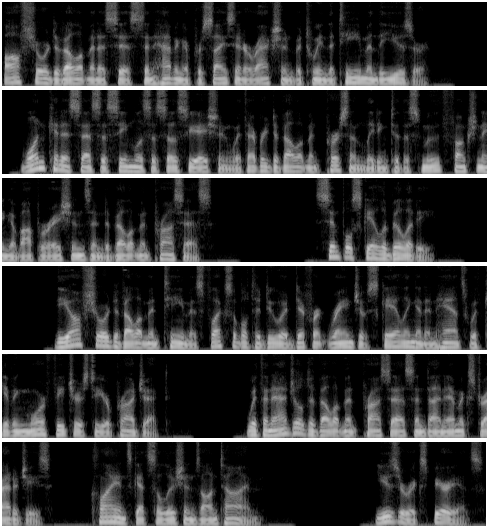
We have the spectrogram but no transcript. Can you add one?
Offshore development assists in having a precise interaction between the team and the user. One can assess a seamless association with every development person leading to the smooth functioning of operations and development process. Simple scalability. The offshore development team is flexible to do a different range of scaling and enhance with giving more features to your project. With an agile development process and dynamic strategies, clients get solutions on time. User experience.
